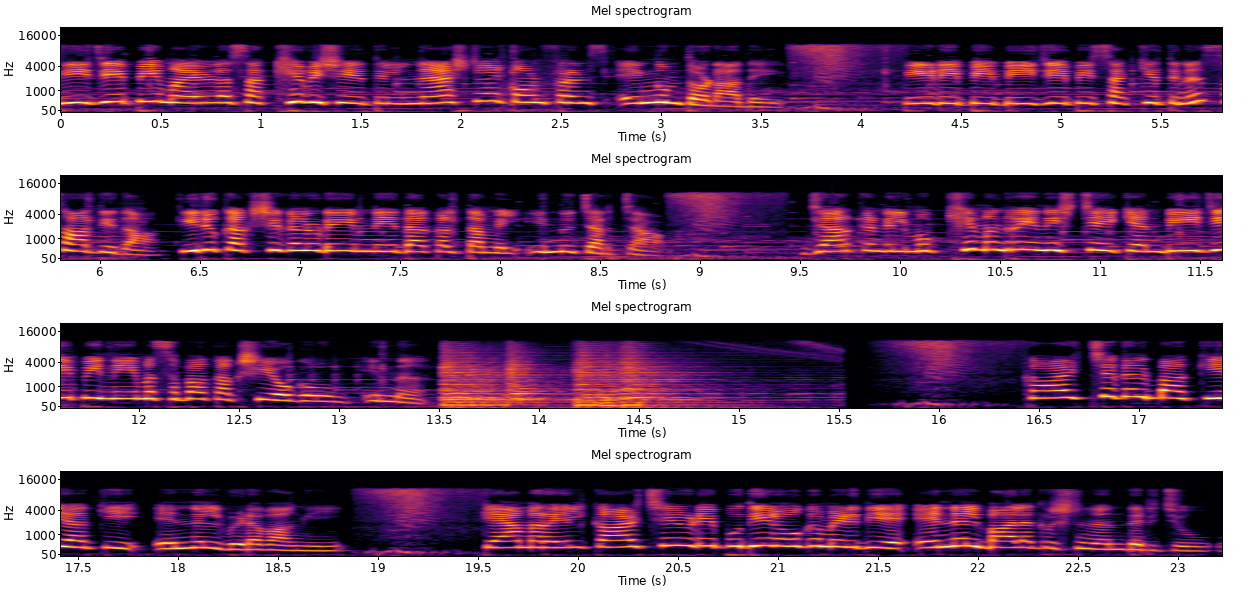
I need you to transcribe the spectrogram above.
ബി ജെ പിയുമായുള്ള സഖ്യ വിഷയത്തിൽ നാഷണൽ കോൺഫറൻസ് എങ്ങും തൊടാതെ. P D P B J P സഖ്യത്തിന് സാധ്യത. ഇരു കക്ഷികളുടെയും നേതാക്കൾ തമ്മിൽ ഇന്നു ചർച്ച. ജാർഖണ്ഡിൽ മുഖ്യമന്ത്രിയെ നിശ്ചയിക്കാൻ ബി ജെ പി നിയമസഭാ കക്ഷിയോഗവും ഇന്ന്. കാഴ്ചകൾ ബാക്കിയാക്കി എന്നിൽ വിടവാങ്ങി. ക്യാമറയിൽ കാഴ്ചയുടെ പുതിയ ലോകം എൻ എൽ ബാലകൃഷ്ണൻ അന്തരിച്ചു.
